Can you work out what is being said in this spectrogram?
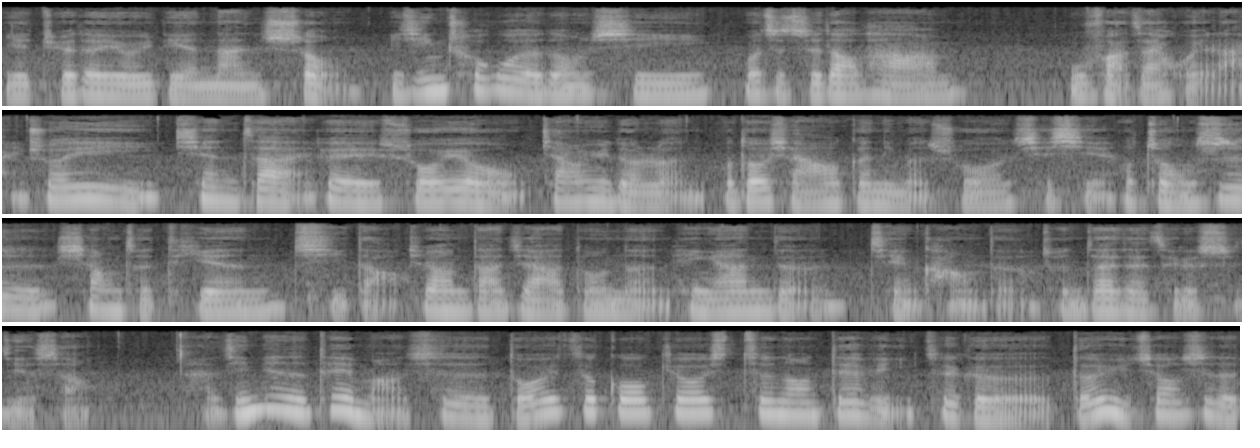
也觉得有一点难受。已经错过的东西，我只知道它 无法再回来。所以现在对所有相遇的人，我都想要跟你们说谢谢。我总是向着天祈祷，希望大家都能平安的、健康的存在在这个世界上。好，今天的 tema 是 Deutsch 教室の David，这个德语教室的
